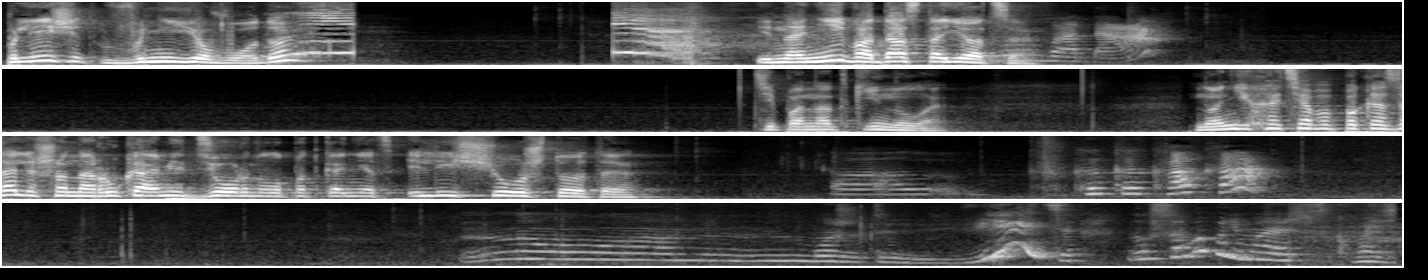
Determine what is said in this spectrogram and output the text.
плещет в нее воду. И на ней вода остается. Вода? Типа она откинула. Но они хотя бы показали, что она руками дернула под конец или еще что-то. А, Как? Ну, может ветер, ну сама понимаешь, сквозняк.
